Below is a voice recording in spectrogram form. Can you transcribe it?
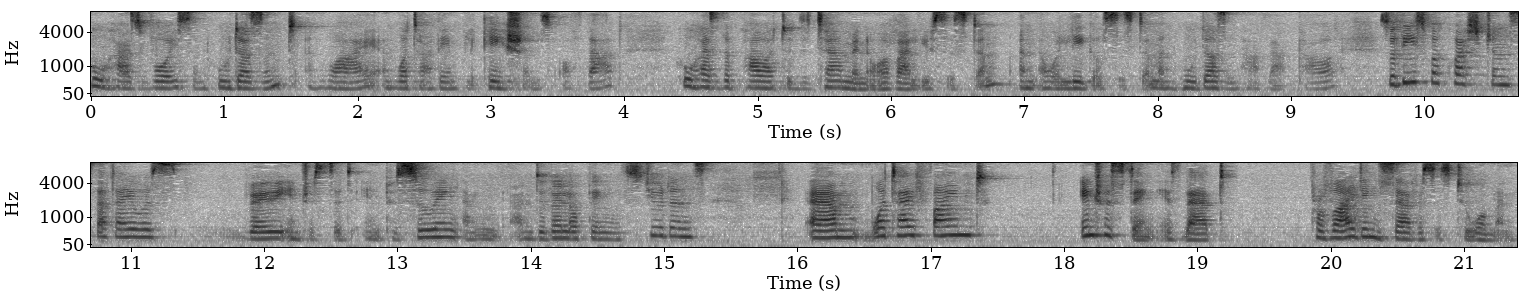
who has voice and who doesn't, and why, and what are the implications of that who has the power to determine our value system and our legal system, and who doesn't have that power. So these were questions that I was very interested in pursuing and, and developing with students. Um, what I find interesting is that providing services to women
